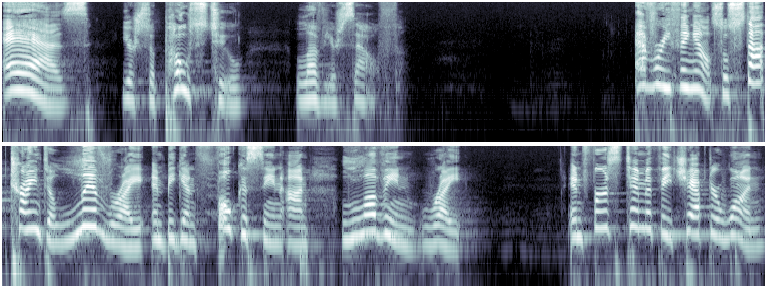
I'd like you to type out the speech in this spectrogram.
as you're supposed to love yourself. Everything else. So stop trying to live right and begin focusing on loving right. In 1 Timothy chapter 1,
